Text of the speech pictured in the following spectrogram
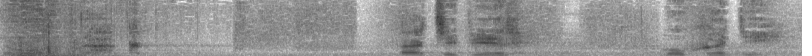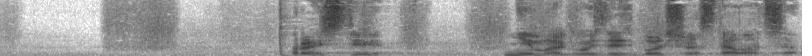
Вот так. А теперь уходи. Прости, не могу здесь больше оставаться.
